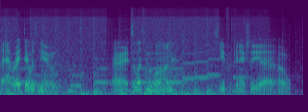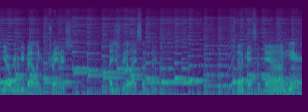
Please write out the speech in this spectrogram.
that right there was new. Alright, so let's move on. See if we can actually, uh, oh, yeah, we're gonna be battling trainers. I just realized something. Okay, so down here,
